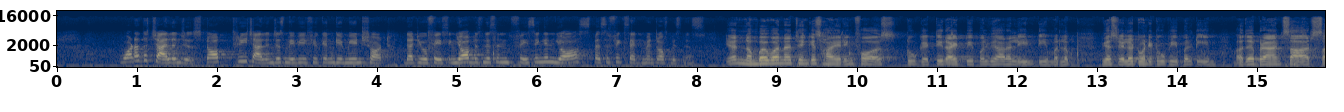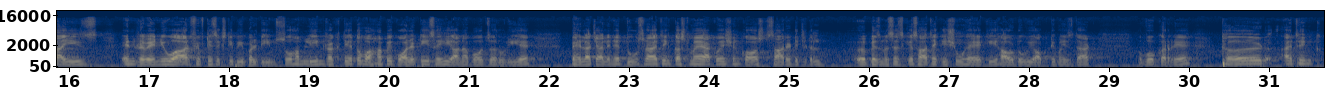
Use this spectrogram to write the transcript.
What are the challenges? Top three challenges, maybe if you can give me in short, that you're facing, your business and facing in your specific segment of business. Yeah, number one I think is hiring for us to get the right people. We are a lean team. मतलब we are still a 22 people team. Other brands are size in revenue are 50-60 people team. So हम lean रखते हैं तो वहाँ पे quality सही आना बहुत ज़रूरी है पहला चैलेंज है दूसरा I think customer acquisition cost सारे डिजिटल बिजनेसेस के साथ एक इशू है कि how do we optimise that वो कर रहे हैं third I think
